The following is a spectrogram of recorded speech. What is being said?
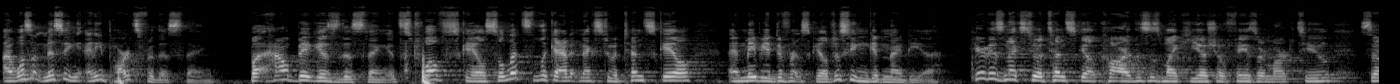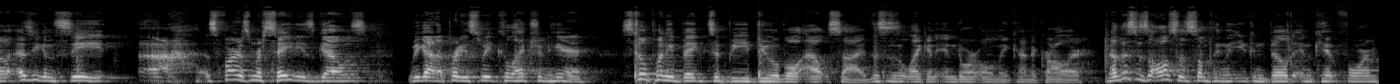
I wasn't missing any parts for this thing. But how big is this thing? It's 12 scale, so let's look at it next to a 10 scale and maybe a different scale, just so you can get an idea. Here it is next to a 10 scale car. This is my Kyosho Fazer Mark II. So as you can see, uh, as far as Mercedes goes, we got a pretty sweet collection here. Still plenty big to be doable outside. This isn't like an indoor only kind of crawler. Now this is also something that you can build in kit form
